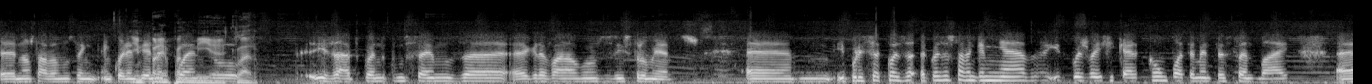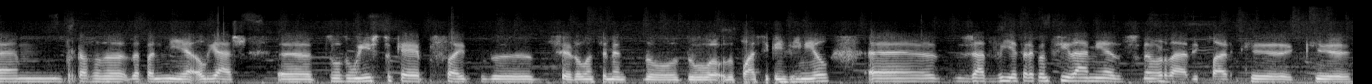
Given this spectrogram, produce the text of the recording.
uh, não estávamos em, em quarentena em quando, claro. Exato, quando começamos a, a gravar alguns dos instrumentos. Um, e por isso a coisa, a coisa estava encaminhada e depois veio ficar completamente em stand-by um, por causa da, da pandemia. Aliás, uh, tudo isto que é preceito de, de, ser o lançamento do, do, do plástico em vinil uh, já devia ter acontecido há meses, na verdade. E claro que, que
